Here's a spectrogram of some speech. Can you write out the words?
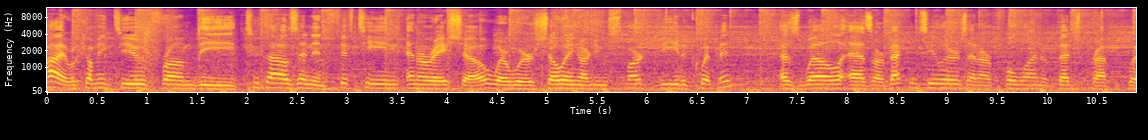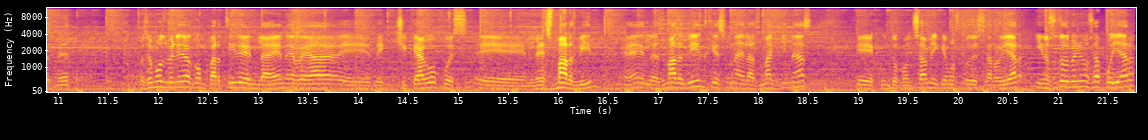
Hi, we're coming to you from the 2015 NRA show where we're showing our new Smart Bead equipment as well as our vacuum sealers and our full line of veg prep equipment. Pues hemos venido a compartir en la NRA eh, de Chicago pues, eh, el Smart Bead, eh, el Smart Bead que es una de las máquinas junto con Sami que hemos podido desarrollar y nosotros venimos a apoyar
